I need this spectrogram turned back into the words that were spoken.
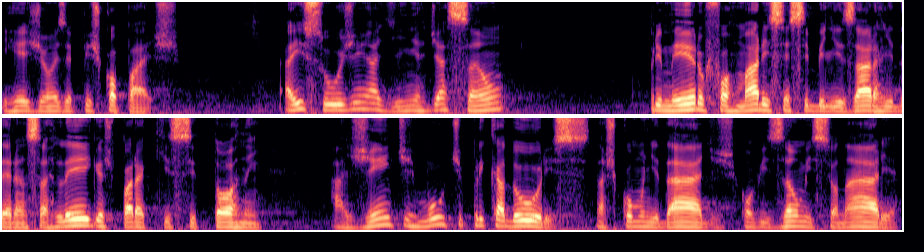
e regiões episcopais. Aí surgem as linhas de ação. Primeiro, formar e sensibilizar as lideranças leigas para que se tornem agentes multiplicadores nas comunidades com visão missionária,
